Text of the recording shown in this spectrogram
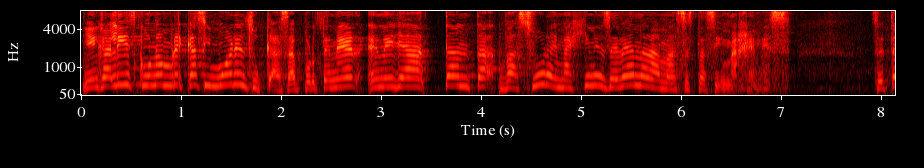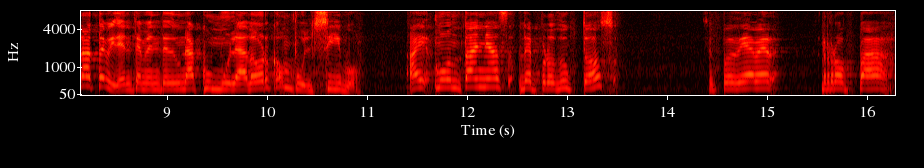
Y en Jalisco un hombre casi muere en su casa por tener en ella tanta basura. Imagínense, vean nada más estas imágenes. Se trata evidentemente de un acumulador compulsivo. Hay montañas de productos. Se podía ver ropa,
